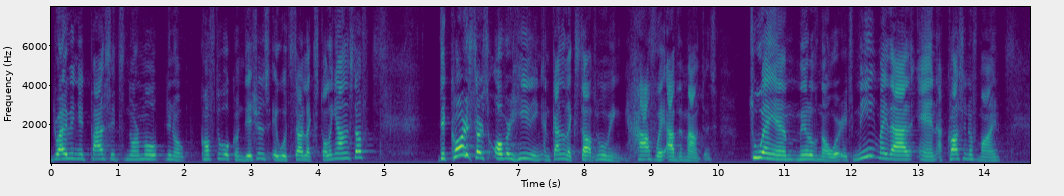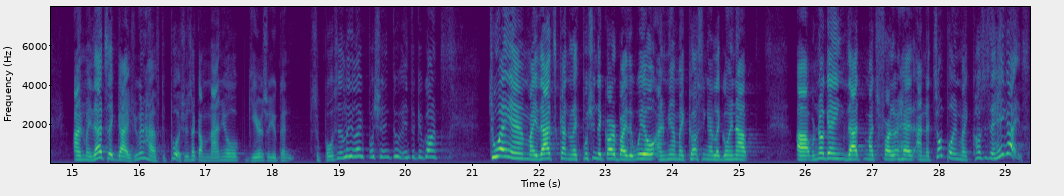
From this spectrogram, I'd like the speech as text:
driving it past its normal, you know, comfortable conditions, it would start like stalling out and stuff. The car starts overheating and kind of like stops moving halfway up the mountains. 2 a.m., middle of nowhere. It's me, my dad, and a cousin of mine. And my dad said, guys, you're going to have to push. It's like a manual gear so you can supposedly like pushing into, into keep going. 2 a.m., my dad's kind of like pushing the car by the wheel, and me and my cousin are like going up. Uh, we're not getting that much farther ahead. And at some point, my cousin said, Hey guys,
